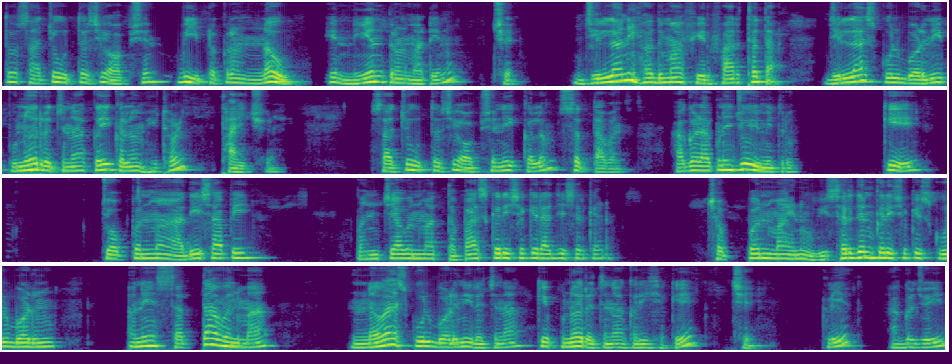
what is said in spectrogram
તો સાચો ઉત્તર છે ઓપ્શન બી, પ્રકરણ નવ એ નિયંત્રણ માટેનું છે. જિલ્લાની હદમાં ફેરફાર થતાં જિલ્લા સ્કૂલ બોર્ડની પુનર્રચના કઈ કલમ હેઠળ થાય છે? સાચો ઉત્તર છે ઓપ્શન એ કલમ સત્તાવન. આગળ આપણે જોયું મિત્રો કે ચોપનમાં આદેશ આપે પંચાવનમાં તપાસ કરી શકે રાજ્ય સરકાર. છપ્પનમાં એનું વિસર્જન કરી શકે સ્કૂલ બોર્ડનું. અને સત્તાવનમાં નવા સ્કૂલ બોર્ડની રચના કે પુનઃરચના કરી શકે છે. ક્લિયર આગળ જોઈએ.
